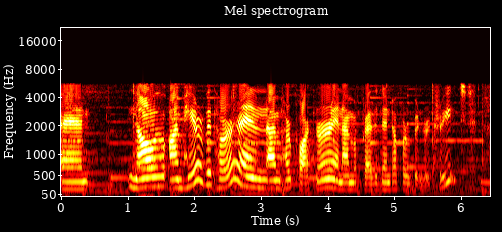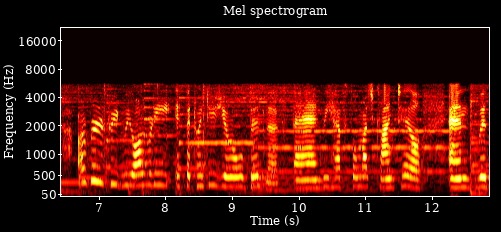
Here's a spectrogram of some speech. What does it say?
and now I'm here with her, and I'm her partner, and I'm a president of Urban Retreat. Urban Retreat, we already, it's a 20 year old business and we have so much clientele and with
